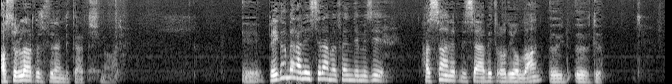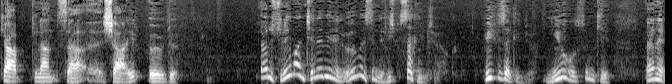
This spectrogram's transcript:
asırlardır süren bir tartışma var. E, Peygamber aleyhisselam efendimizi Hassan ibn Sabit radıyallahu anh övdü. Kâb filan e, şair övdü. Yani Süleyman Çelebi'nin övmesinde hiçbir sakınca yok. Hiçbir sakınca yok. Niye olsun ki? Yani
